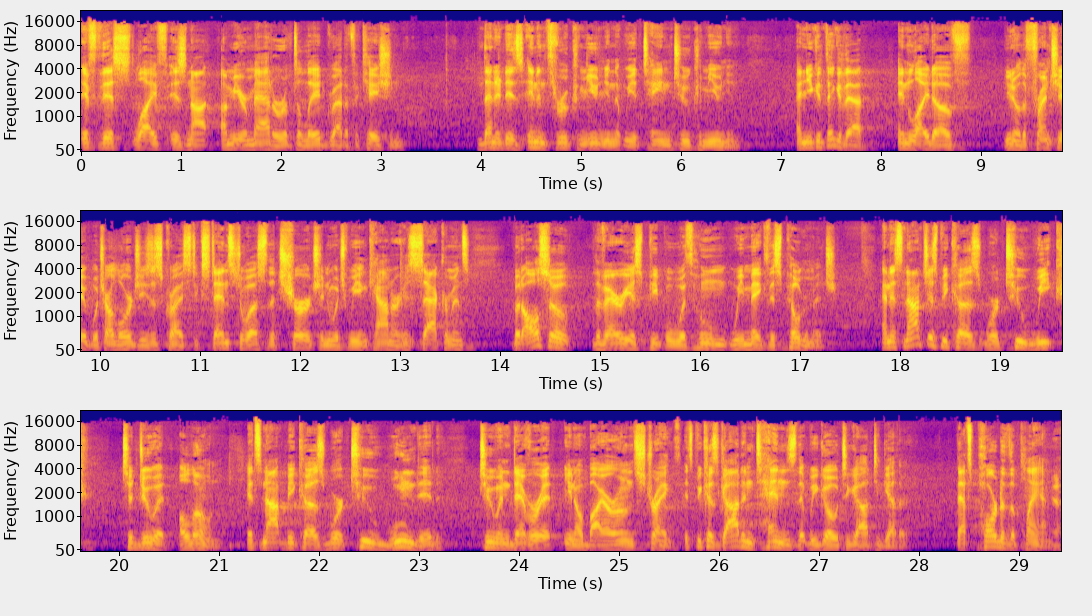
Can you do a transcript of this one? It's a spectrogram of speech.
if this life is not a mere matter of delayed gratification, then it is in and through communion that we attain to communion. And you can think of that in light of, you know, the friendship which our Lord Jesus Christ extends to us, the church in which we encounter his sacraments, but also the various people with whom we make this pilgrimage. And it's not just because we're too weak to do it alone. It's not because we're too wounded to endeavor it, you know, by our own strength. It's because God intends that we go to God together. That's part of the plan. Yeah.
